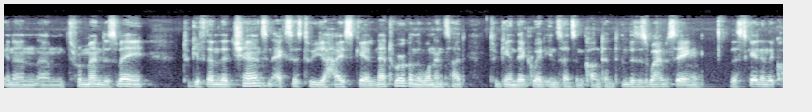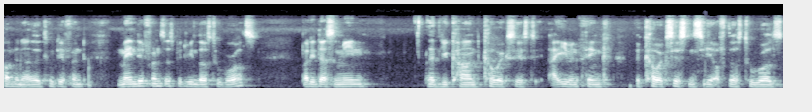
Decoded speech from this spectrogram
in a um, tremendous way to give them the chance and access to your high scale network on the one hand side to gain their great insights and content. And this is why I'm saying the scale and the content are the two different main differences between those two worlds. But it doesn't mean that you can't coexist. I even think the coexistency of those two worlds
